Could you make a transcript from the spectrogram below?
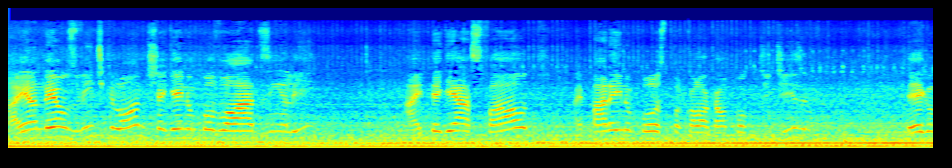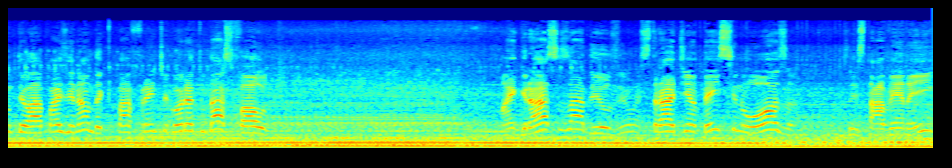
Aí andei uns 20 km, cheguei num povoadozinho ali. Aí peguei asfalto, aí parei no posto para colocar um pouco de diesel. Perguntei o rapaz e não, daqui pra frente agora é tudo asfalto. Mas graças a Deus, viu? Estradinha bem sinuosa, você está vendo aí?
